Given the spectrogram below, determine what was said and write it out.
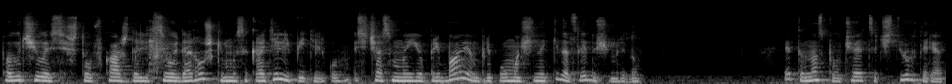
Получилось, что в каждой лицевой дорожке мы сократили петельку. Сейчас мы ее прибавим при помощи накида в следующем ряду. Это у нас получается четвертый ряд.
